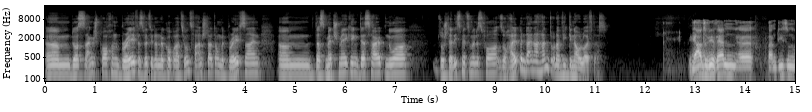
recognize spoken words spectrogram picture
ähm, du hast es angesprochen, Brave, es wird wieder eine Kooperationsveranstaltung mit Brave sein. Ähm, das Matchmaking deshalb nur, so stelle ich es mir zumindest vor, so halb in deiner Hand oder wie genau läuft das? Ja, also wir werden äh, beim diesem,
